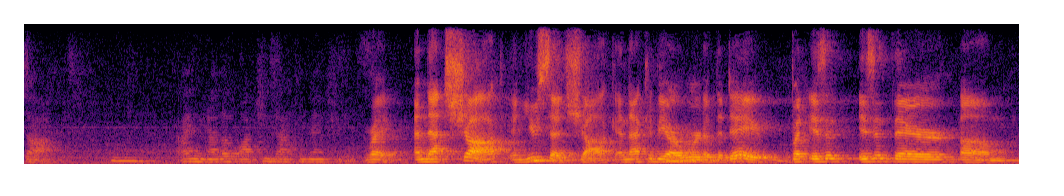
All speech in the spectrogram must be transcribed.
shocked. I mean, I love watching documentaries. Right. And that shock, and you said shock, and that could be our Mhm. word of the day, but isn't isn't there um,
